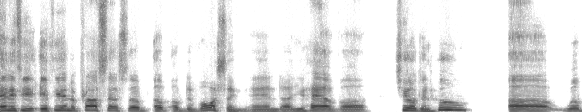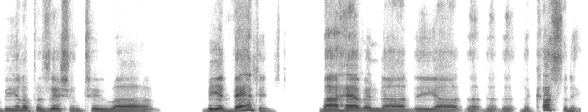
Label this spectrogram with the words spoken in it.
And if you if you're in the process of of, of divorcing and uh, you have uh, children, who uh, will be in a position to uh, be advantaged by having uh, the, uh, the, the, the custody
